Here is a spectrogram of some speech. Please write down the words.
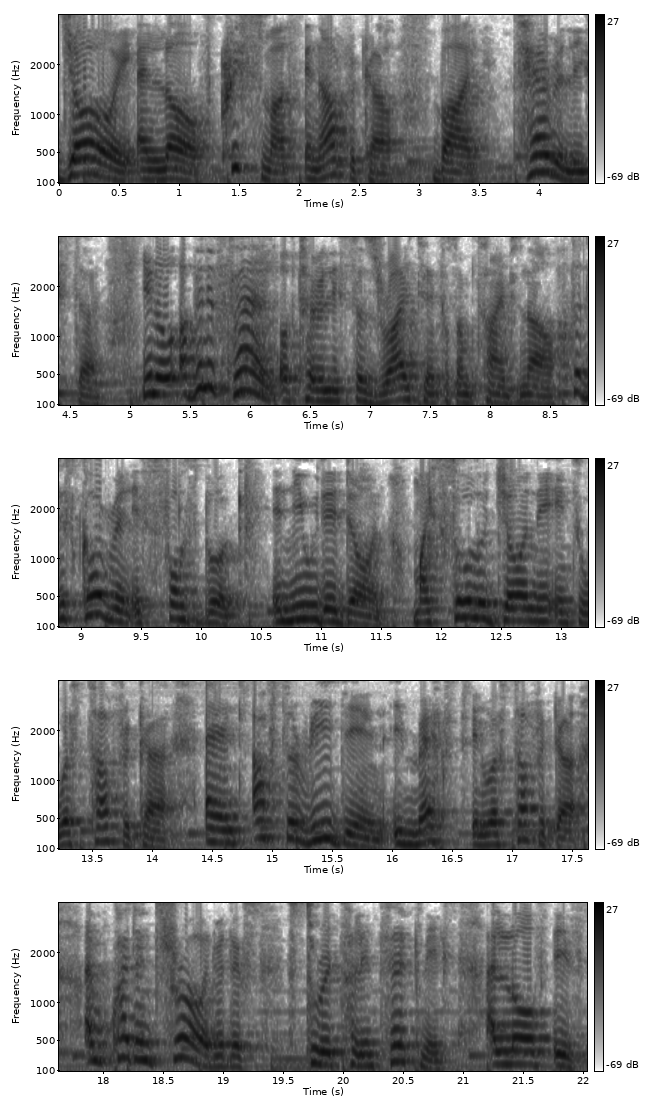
Joy and Love Christmas in Africa by Terry Lister. You know, I've been a fan of Terry Lister's writing for some times now. After discovering his first book, A New Day Dawn, my solo journey into West Africa, and after reading Immersed in West Africa, I'm quite enthralled with his storytelling techniques. I love his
